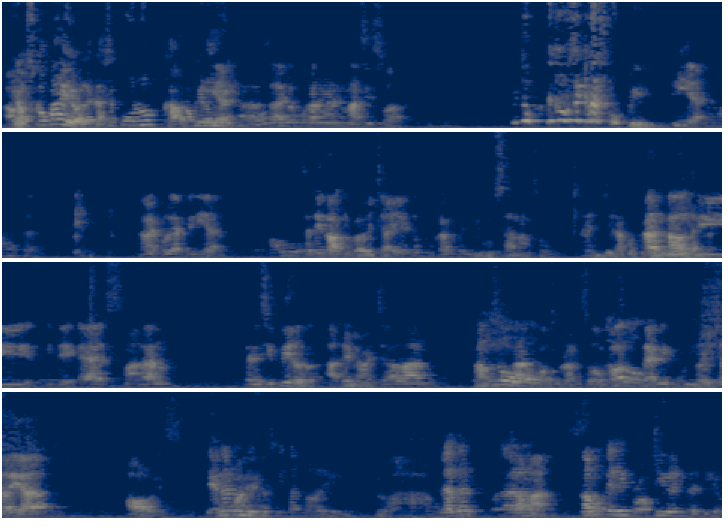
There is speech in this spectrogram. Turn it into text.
Oh. bioskop aja ya, oleh gak 10, gak ono film Iya, ini. Oh, saya kekurangan mahasiswa. Itu itu masih kelas kopi. Iya, memang ada. Namanya kuliah pilihan. Oh. Jadi kalau di Brawijaya itu bukan penjurusan langsung. Anjir, aku bukan Kan kalau di ITS, Malang, teknik sipil, ada yang namanya jalan, Langsung. langsung, langsung. Kalau teknik Brawijaya, always. Jangan universitas soalnya ini. Wow. Lah kan eh, Sama. kamu pilih prodi kan berarti ya?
